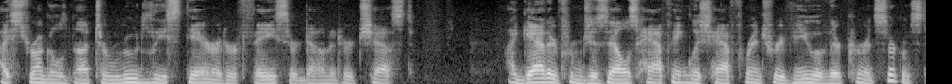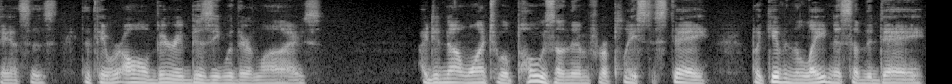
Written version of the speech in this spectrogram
I struggled not to rudely stare at her face or down at her chest. I gathered from Giselle's half English, half French review of their current circumstances that they were all very busy with their lives. I did not want to oppose on them for a place to stay, but given the lateness of the day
